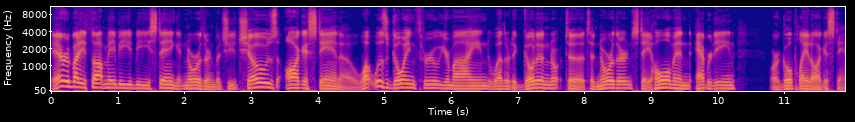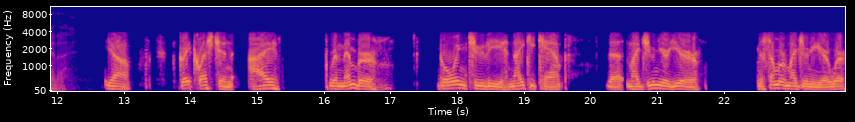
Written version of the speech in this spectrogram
Everybody thought maybe you'd be staying at Northern, but you chose Augustana. What was going through your mind whether to go to to, to Northern, stay home in Aberdeen, or go play at Augustana? Yeah, great question. I remember going to the Nike camp the my junior year the summer of my junior year, where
